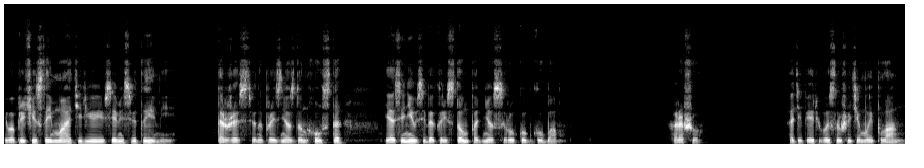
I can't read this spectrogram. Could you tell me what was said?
Его Пречистой Матерью и всеми святыми, торжественно произнес Дон Хуста и, осенив себя крестом, поднес руку к губам. Хорошо. А теперь выслушайте мой план.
